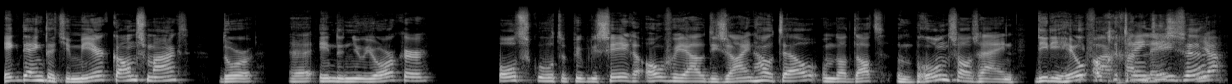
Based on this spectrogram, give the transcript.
Ik denk dat je meer kans maakt door eh, in de New Yorker oldschool te publiceren over jouw designhotel. Omdat dat een bron zal zijn die die heel Die vaak gaat lezen. Ja.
